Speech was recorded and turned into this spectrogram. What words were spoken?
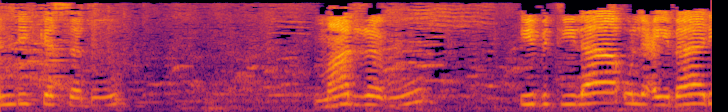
እንዲከሰቱ ማድረጉ ኢብትላኡ ልዒባዲ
